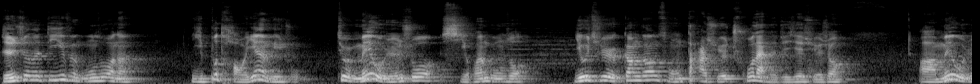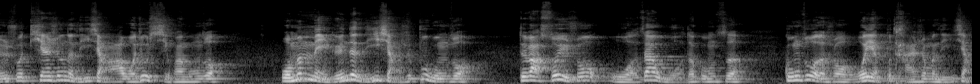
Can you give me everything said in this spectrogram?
人生的第一份工作呢，以不讨厌为主，就是没有人说喜欢工作，尤其是刚刚从大学出来的这些学生，啊，没有人说天生的理想啊，我就喜欢工作。我们每个人的理想是不工作，对吧？所以说我在我的公司工作的时候，我也不谈什么理想，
